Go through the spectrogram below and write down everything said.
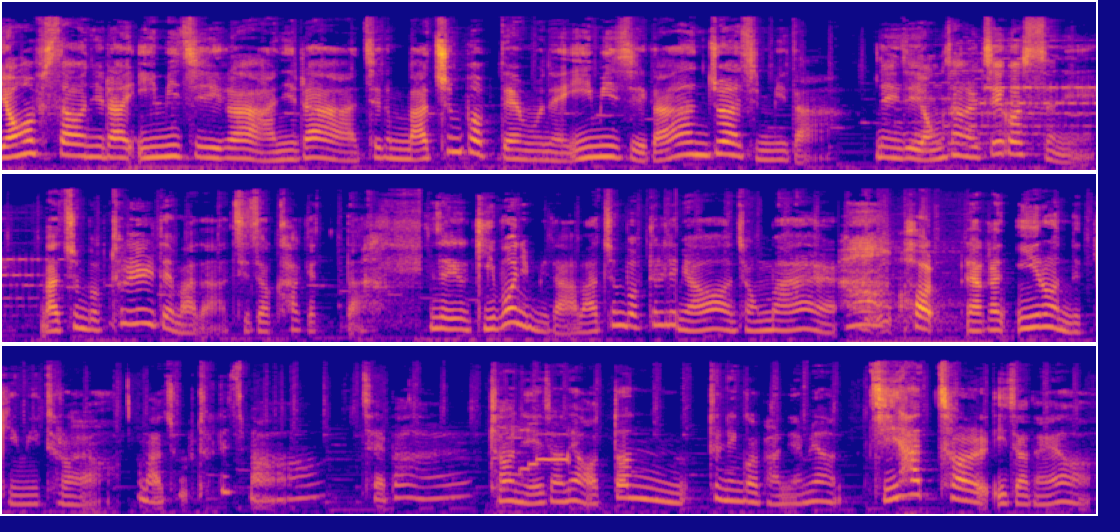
영업사원이라 이미지가 아니라 지금 맞춤법 때문에 이미지가 안 좋아집니다. 근데 이제 영상을 찍었으니 맞춤법 틀릴 때마다 지적하겠다. 진짜 이거 기본입니다. 맞춤법 틀리면 정말 헐 약간 이런 느낌이 들어요. 맞춤법 틀리지 마. 제발. 전 예전에 어떤 틀린 걸 봤냐면 지하철이잖아요.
